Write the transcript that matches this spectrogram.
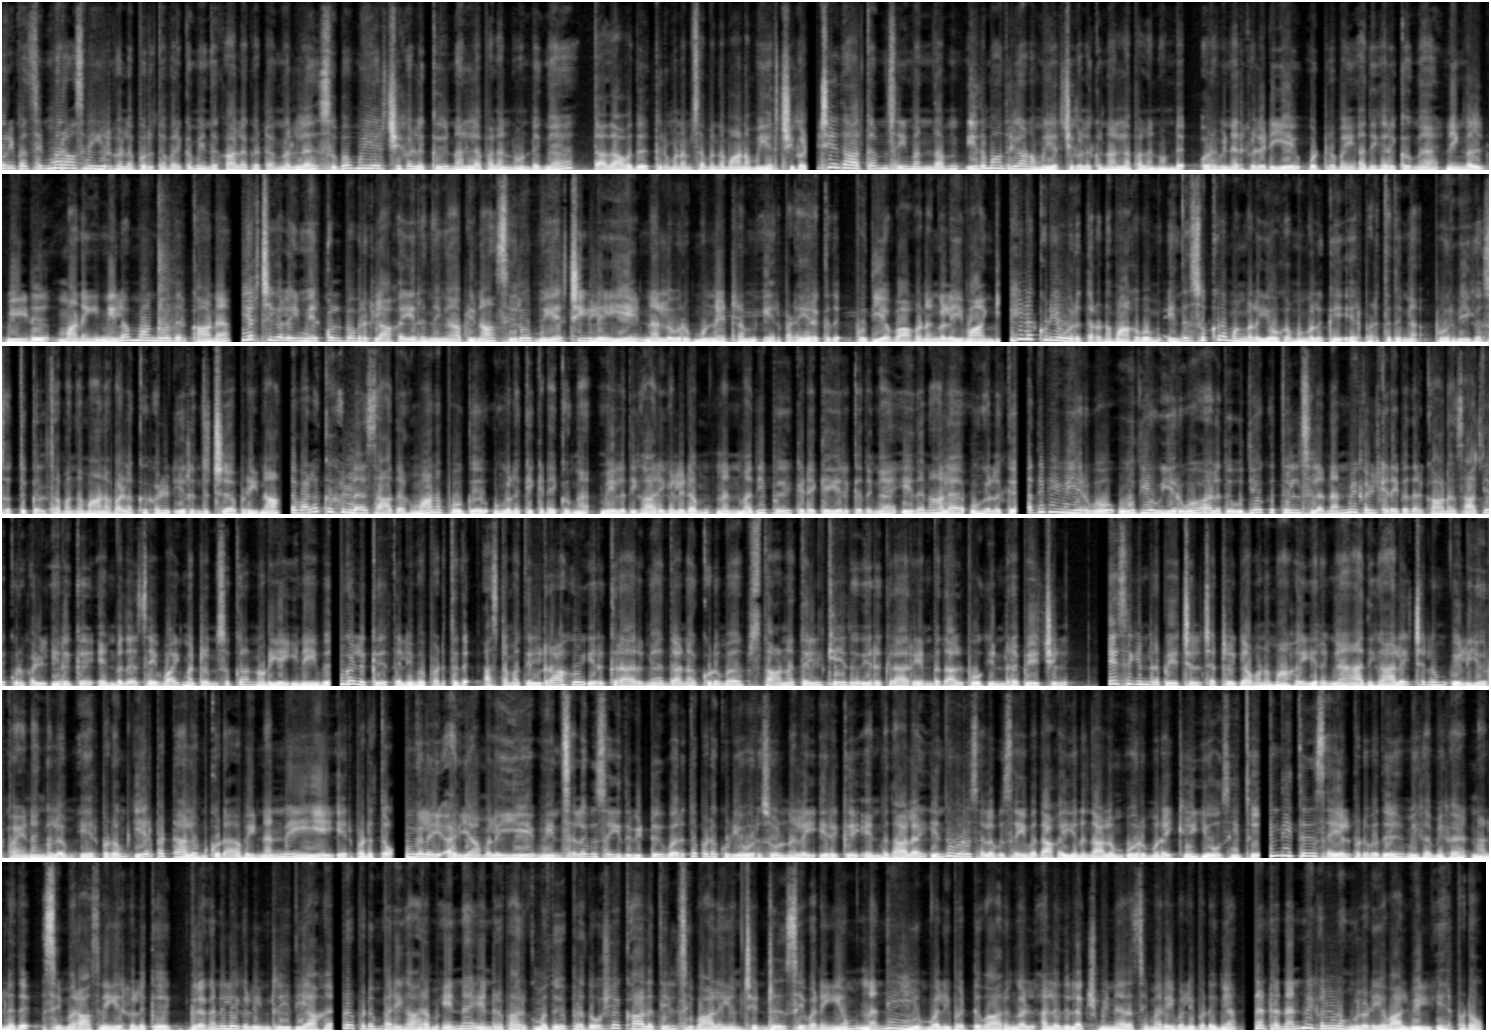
குறிப்பாக சிம்மராசினியர்களை பொறுத்த வரைக்கும் இந்த காலகட்டங்களில் சுப முயற்சிகளுக்கு நல்ல பலன் உண்டுங்க. அதாவது திருமணம் சம்பந்தமான முயற்சிகள். நிச்சயதார்த்தம் சீமந்தம் இது மாதிரியான முயற்சிகளுக்கு நல்ல பலன் உண்டு. உறவினர்களிடையே ஒற்றுமை அதிகரிக்குங்க. நீங்கள் வீடு மனை நிலம் வாங்குவதற்கான முயற்சிகளை மேற்கொள்பவர்களாக இருந்தீங்க அப்படின்னா சிறு முயற்சியிலேயே நல்ல ஒரு முன்னேற்றம் ஏற்பட இருக்குது. புதிய வாகனங்களை வாங்கி மகிழக்கூடிய ஒரு தருணமாகவும் இந்த சுக்கரமங்கல யோகம் உங்களுக்கு ஏற்படுத்துதுங்க. பூர்வீக சொத்துக்கள் சம்பந்தமான வழக்குகள் இருந்துச்சு அப்படின்னா இந்த வழக்குகள்ல சாதகமான போக்கு உங்களுக்கு கிடைக்குங்க. மேலதிகாரிகளிடம் நன்மதிப்பு கிடைக்க இருக்குதுங்க. இதனால உங்களுக்கு பதவி உயர்வோ ஊதிய உயர்வோ அல்லது உத்தியோகத்தில் சில நன்மைகள் கிடைப்பதற்கான சாத்தியக்கூறுகள் இருக்கு என்பது செவ்வாய் மற்றும் சுக்கரனுடைய இணைவு உங்களுக்கு தெளிவுபடுத்துது. அஷ்டமத்தில் ராகு இருக்கிறாருங்க. தன குடும்ப ஸ்தானத்தில் கேது இருக்கிறார் என்பதால் போகின்ற பேச்சில் பேசுகின்ற பேச்சில் சற்று கவனமாக இருங்க. அதிக அலைச்சலும் வெளியூர் பயணங்களும் ஏற்படும். ஏற்பட்டாலும் கூட அவை நன்மையையே ஏற்படுத்தும். உங்களை அறியாமலேயே வீண் செலவு செய்துவிட்டு வருத்தப்படக்கூடிய ஒரு சூழ்நிலை இருக்கு என்பதால எந்த ஒரு செலவு செய்வதாக இருந்தாலும் ஒரு முறைக்கு யோசித்து சிந்தித்து செயல்படுவது மிக மிக நல்லது. சிம்மராசினியர்களுக்கு கிரகநிலைகளின் ரீதியாக கூறப்படும் பரிகாரம் என்ன என்று பார்க்கும்போது பிரதோஷ காலத்தில் சிவாலயம் சென்று சிவனையும் நந்தியையும் வழிபட்டு வாருங்கள். அல்லது லக்ஷ்மி நரசிம்மரை வழிபடுங்க மற்ற நன்மைகள் உங்களுடைய வாழ்வில் ஏற்படும்.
